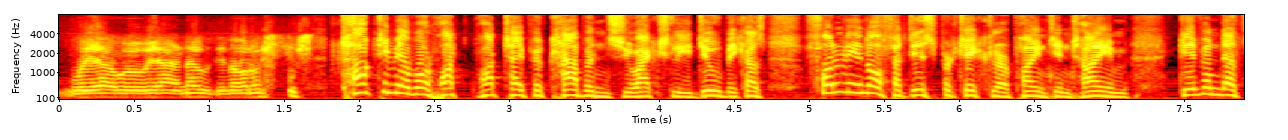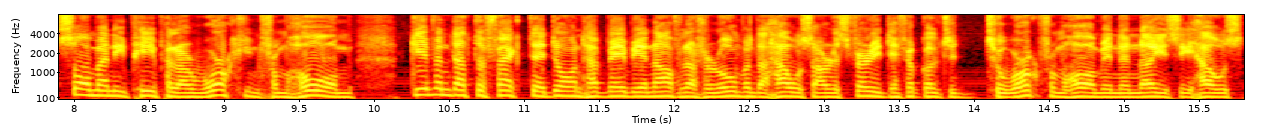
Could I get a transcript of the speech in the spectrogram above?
we are where we are now, do you know what I mean? Talk to me about what, what type of cabins you actually do because, funnily enough, at this particular point in time, given that so many people are working from home, given that the fact they don't have maybe an awful lot of room in the house or it's very difficult to, to work from home in a noisy house,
